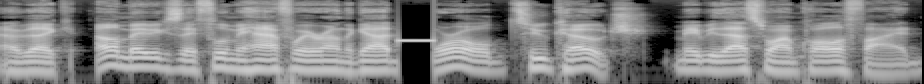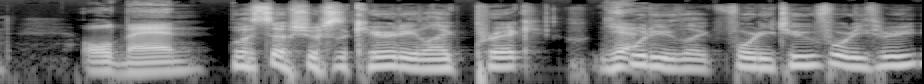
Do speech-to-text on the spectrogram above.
And I'd be like, "Oh, maybe because they flew me halfway around the goddamn world to coach. Maybe that's why I'm qualified." Old man, What's Social Security like, prick? Yeah. What are you, like 42, 43?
